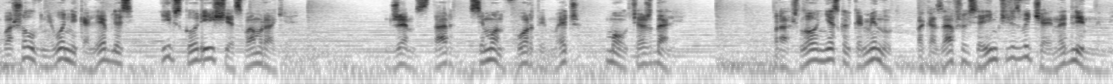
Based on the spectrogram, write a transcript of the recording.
вошел в него, не колеблясь, и вскоре исчез во мраке. Джем Стар, Симон Форд и Мэтч молча ждали. Прошло несколько минут, показавшихся им чрезвычайно длинными.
